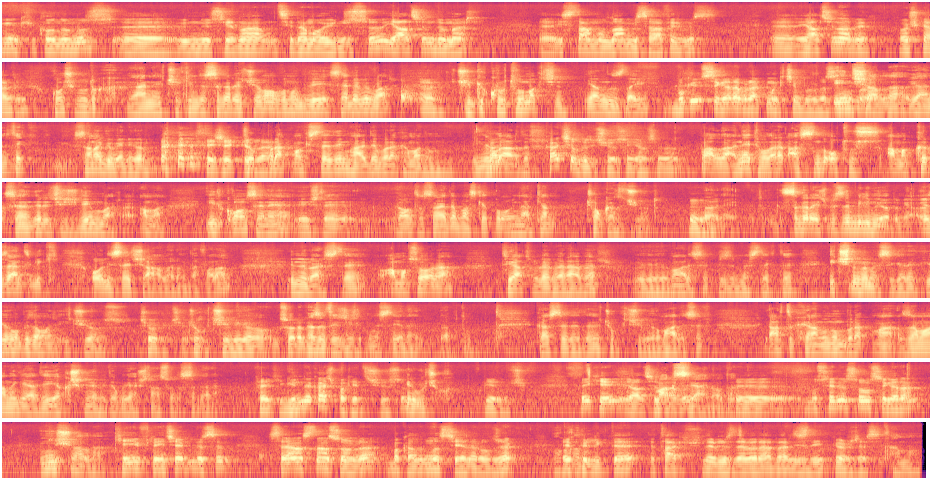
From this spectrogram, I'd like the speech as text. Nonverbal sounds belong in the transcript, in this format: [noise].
Bugünkü konuğumuz e, ünlü sinema, sinema oyuncusu Yalçın Dümer. E, İstanbul'dan misafirimiz. E, Yalçın abi hoş geldin. Hoş bulduk. Yani çekimde sigara içiyorum ama bunun bir sebebi var. Evet. Çünkü kurtulmak için yanınızdayım. Bugün sigara bırakmak için buradasın. İnşallah. Yani tek sana güveniyorum. [laughs] Teşekkürler. Çok bırakmak istediğim halde bırakamadım. Ka- Yıllardır. kaç yıldır içiyorsun Yalçın abi? Vallahi net olarak aslında 30 ama 40 senedir içiciliğim var. Ama ilk 10 sene işte Galatasaray'da basketbol oynarken çok az içiyordum. Böyle sigara içmesini bilmiyordum ya. Özentilik o lise çağlarında falan. Üniversite. Ama sonra tiyatro ile beraber e, maalesef bizim meslekte içilmemesi gerekiyor ama biz ama içiyoruz. Çok içiyorsun. Çok içiliyor. Sonra gazetecilik mesleğini yaptım. Gazetede de çok içiliyor maalesef. Artık yani bunun bırakma zamanı geldi. Yakışmıyor bir de bu yaştan sonra sigara. Peki günde kaç paket içiyorsun? Bir buçuk. Bir buçuk. Peki Yalçın Max abi. yani o da. e, bu senin son sigaran. İnşallah. Keyifle içebilirsin. Seanstan sonra bakalım nasıl şeyler olacak. Bakalım. Hep birlikte e, takipçilerimizle beraber izleyip göreceğiz. Tamam.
